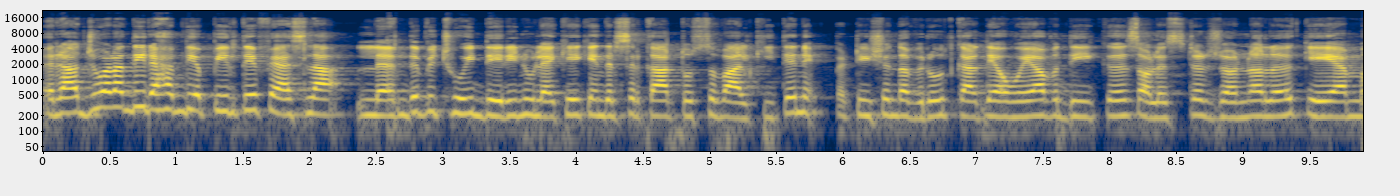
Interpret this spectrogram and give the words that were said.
ਰਾਜਵਾਨਾ ਦੀ ਰਹਿਮ ਦੀ ਅਪੀਲ ਤੇ ਫੈਸਲਾ ਲੈਣ ਦੇ ਵਿੱਚ ਹੋਈ ਦੇਰੀ ਨੂੰ ਲੈ ਕੇ ਕੇਂਦਰ ਸਰਕਾਰ ਤੋਂ ਸਵਾਲ ਕੀਤੇ ਨੇ। ਪਟੀਸ਼ਨ ਦਾ ਵਿਰੋਧ ਕਰਦਿਆਂ ਹੋਇਆ ਵਧੀਕ solicitor general K M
